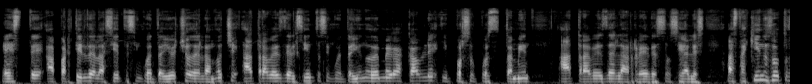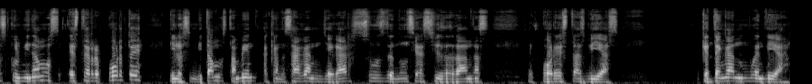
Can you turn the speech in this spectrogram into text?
este, a partir de las 7.58 de la noche, a través del 151 de Megacable y por supuesto también a través de las redes sociales. Hasta aquí nosotros culminamos este reporte y los invitamos también a que nos hagan llegar sus denuncias ciudadanas por estas vías. Que tengan un buen día.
